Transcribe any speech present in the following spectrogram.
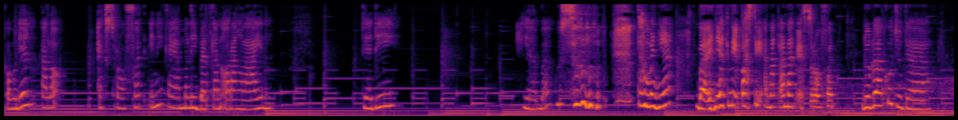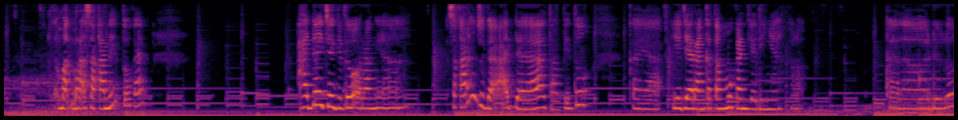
Kemudian kalau ekstrovert ini kayak melibatkan orang lain. Jadi ya bagus. Temennya banyak nih pasti anak-anak ekstrovert. Dulu aku juga sempat merasakan itu kan. Ada aja gitu orangnya. Sekarang juga ada, tapi tuh kayak ya jarang ketemu kan jadinya kalau kalau dulu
